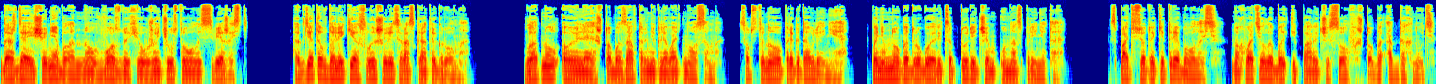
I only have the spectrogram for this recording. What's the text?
Дождя еще не было, но в воздухе уже чувствовалась свежесть, а где-то вдалеке слышались раскаты грома. Глотнул Ойле, чтобы завтра не клевать носом, собственного приготовления, по немного другой рецептуре, чем у нас принято. Спать все-таки требовалось, но хватило бы и пары часов, чтобы отдохнуть.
